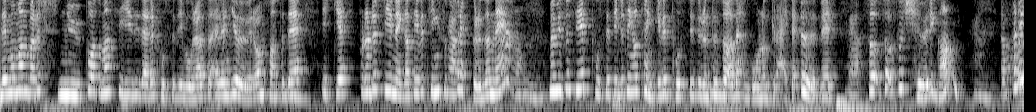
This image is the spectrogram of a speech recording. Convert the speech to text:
Det må man bare snu på, så man sier de der positive ordene, altså, eller gjøre om sånn at det ikke For når du sier negative ting, så Ja. trykker du det ned. Men hvis du sier positive ting og tenker litt positivt rundt det, så det går nok greit. Jeg øver. Ja. Så, så, så kjør i gang. Ja, for det,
